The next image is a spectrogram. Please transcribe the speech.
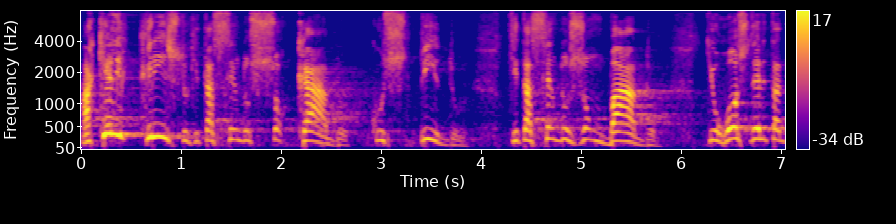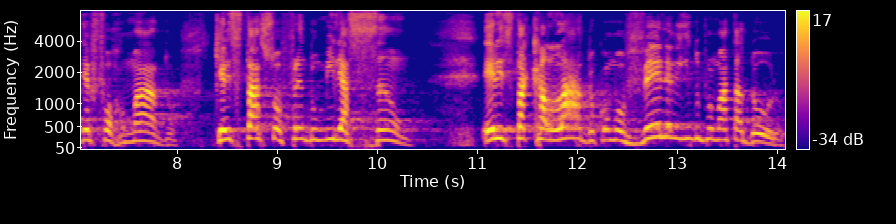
Aquele Cristo que está sendo socado, cuspido, que está sendo zombado, que o rosto dele está deformado, que ele está sofrendo humilhação, ele está calado como ovelha indo para o matadouro.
